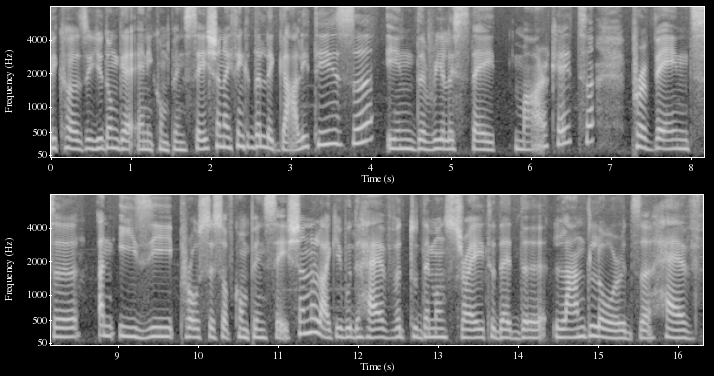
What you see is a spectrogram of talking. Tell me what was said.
because you don't get any compensation. I think the legalities uh, in the real estate market prevents uh, an easy process of compensation like you would have to demonstrate that the landlords have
